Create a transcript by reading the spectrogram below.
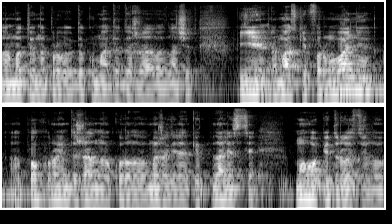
нормативно-правових документів держави, значить, є громадські формування е, по охороні державного кордону в межах ділянки відповідальності мого підрозділу.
